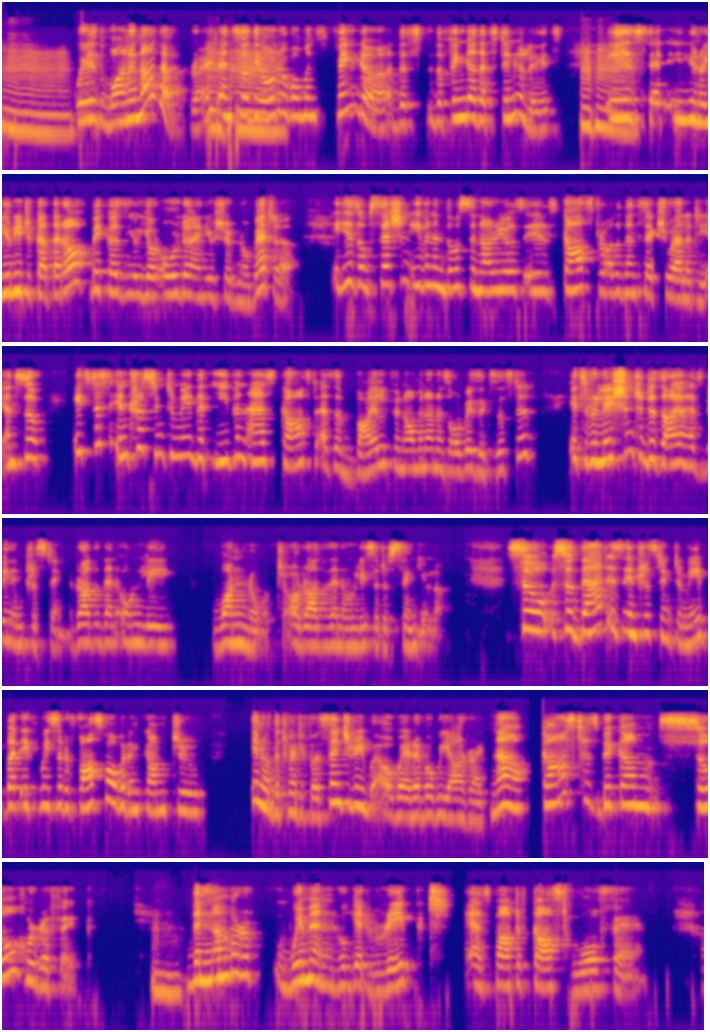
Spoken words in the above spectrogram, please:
Mm. With one another, right? And so the older woman's finger, the, the finger that stimulates, Mhm. is that you know you need to cut that off because you, you're older and you should know better. His obsession even in those scenarios is caste rather than sexuality. And so it's just interesting to me that even as caste as a vile phenomenon has always existed its relation to desire has been interesting rather than only one note or rather than only sort of singular. So so that is interesting to me. But if we sort of fast forward and come to you know the 21st century or wherever we are right now caste has become so horrific Mm. the number of women who get raped as part of caste warfare,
